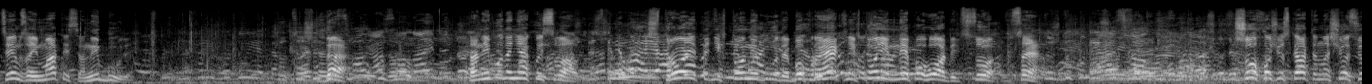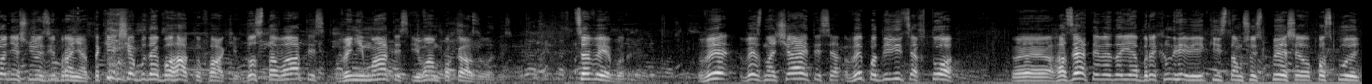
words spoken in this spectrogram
цим займатися не буде. Да. Та не буде ніякої свалки. Строїти ніхто не буде, бо проект ніхто їм не погодить. Все. все. Що хочу сказати на що сьогоднішнього зібрання? Таких ще буде багато фактів. Доставатись, виніматись і вам показуватись. Це вибори. Ви визначаєтеся, ви подивіться, хто е, газети видає брехливі, якісь там щось пише, паскудить.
